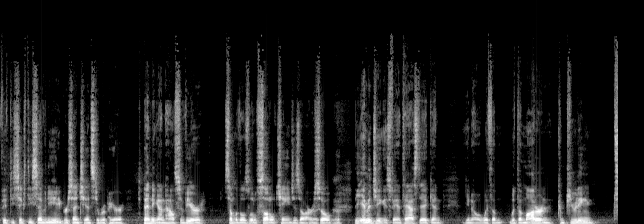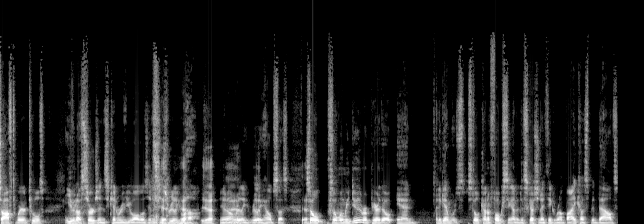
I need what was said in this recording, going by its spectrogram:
50, 60, 70, 80% chance to repair, depending on how severe some of those little subtle changes are. Right. So yeah. the imaging is fantastic. And, you know, with the, with the modern computing software tools, even us surgeons can review all those images yeah, really yeah, well. Yeah, you know, yeah, really, really helps us. So, so when we do the repair though, and and again, we're still kind of focusing on a discussion, I think, around bicuspid valves.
